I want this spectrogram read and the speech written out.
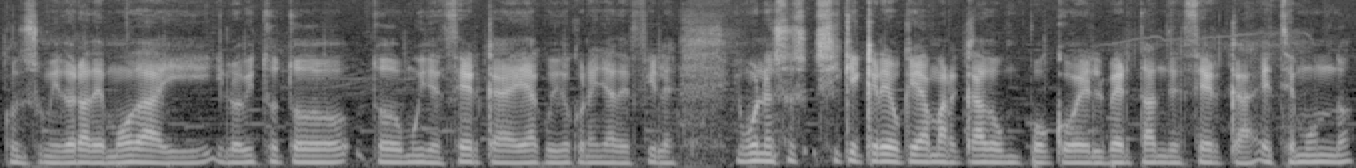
consumidora de moda y, y lo he visto todo, todo muy de cerca, he acudido con ella a desfiles. Y bueno, eso sí que creo que ha marcado un poco el ver tan de cerca este mundo,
